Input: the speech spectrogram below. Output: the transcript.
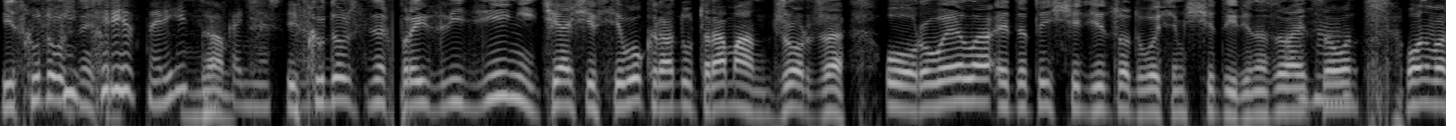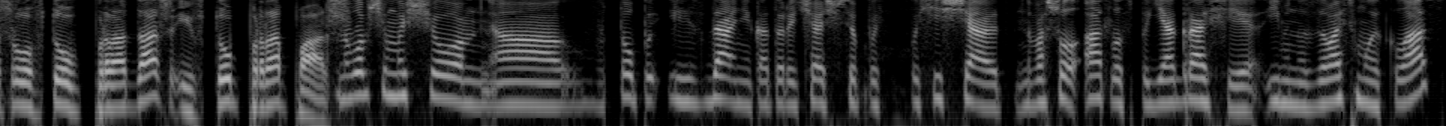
Из художественных... Интересный рейтинг, Да. конечно. Из художественных произведений чаще всего крадут роман Джорджа Оруэлла, это 1984 называется он. Он вошел в топ продаж и в топ пропаж. Ну, в общем, еще а, в топ изданий, которые чаще всего пох- похищают, вошел атлас по географии именно за восьмой класс.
